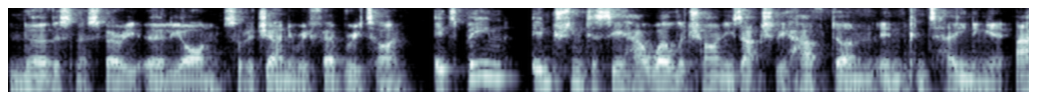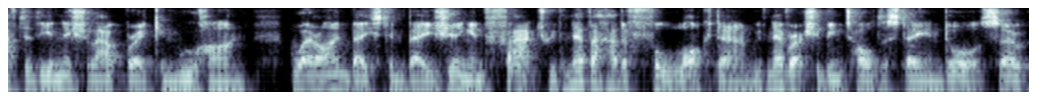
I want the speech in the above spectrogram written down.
nervousness very early on, sort of January, February time. It's been interesting to see how well the Chinese actually have done in containing it after the initial outbreak in Wuhan, where I'm based in Beijing. In fact, we've never had a full lockdown. We've never actually been told to stay indoors. So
